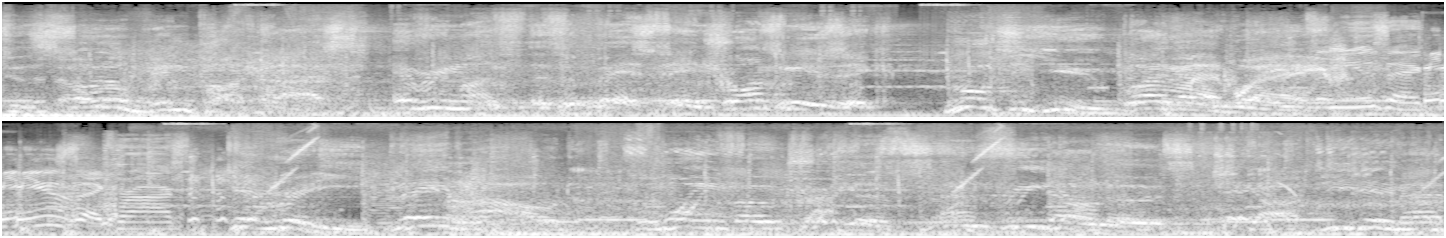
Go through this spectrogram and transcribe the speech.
to the Solar Wind Podcast. Every month is the best in trance music. Brought to you by Madwave. Music. Music. Rock. Get ready, play loud. For more info, track lists, and free downloads, check out djmadwave.com.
